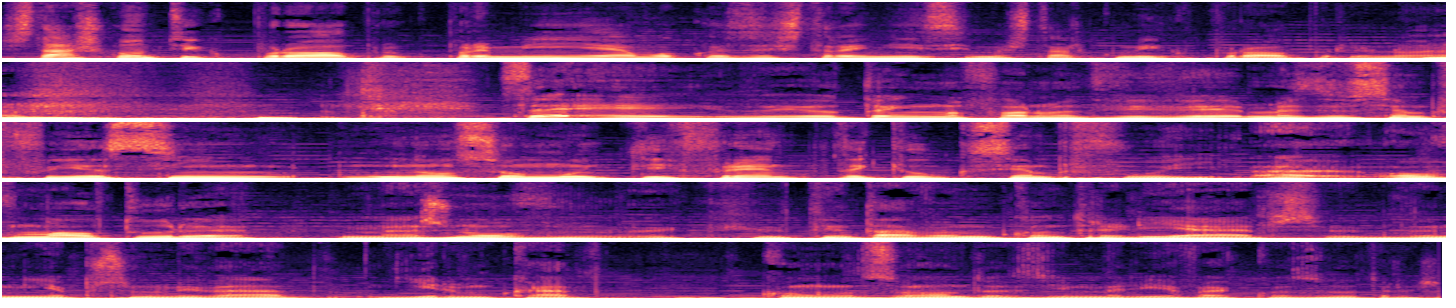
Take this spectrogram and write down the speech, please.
estás contigo próprio, que para mim é uma coisa estranhíssima, estar comigo próprio, não é? É, Eu tenho uma forma de viver, mas eu sempre fui assim. Não sou muito diferente daquilo que sempre fui. Ah, Houve uma altura mais novo que tentava me contrariar da minha personalidade ir um bocado com as ondas e Maria vai com as outras.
